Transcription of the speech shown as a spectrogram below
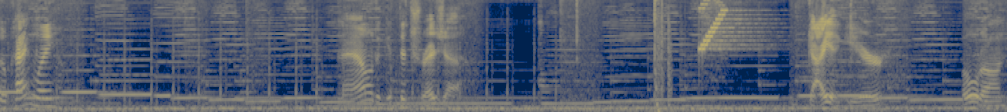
So kindly. Now to get the treasure. Gaia gear. Hold on.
